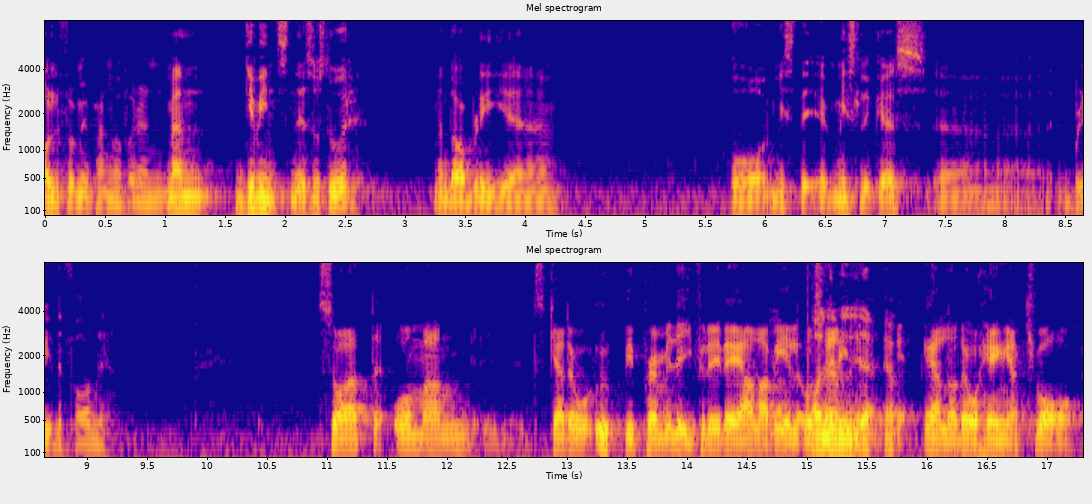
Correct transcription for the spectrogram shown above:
Altfor mye penger for en. Men gevinsten er så stor. Men da blir uh, och hvis det misslyckas eh, blir det farligt. Så att om man ska då upp i Premier League, för det är det alla vill, och sen, vill det, ja. eller då hänga kvar.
